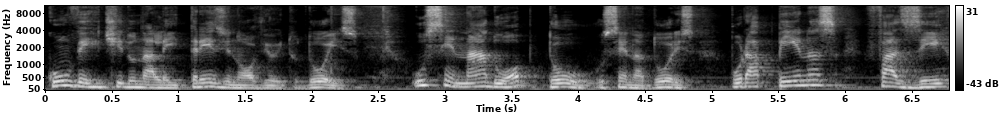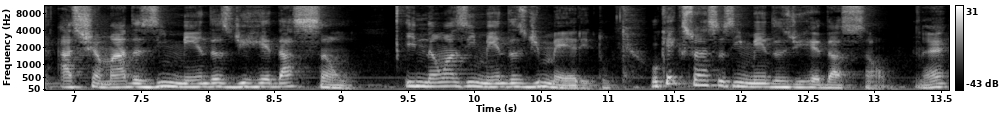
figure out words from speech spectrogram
convertido na Lei 13982, o Senado optou, os senadores, por apenas fazer as chamadas emendas de redação e não as emendas de mérito. O que, que, são essas emendas de redação? Né?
